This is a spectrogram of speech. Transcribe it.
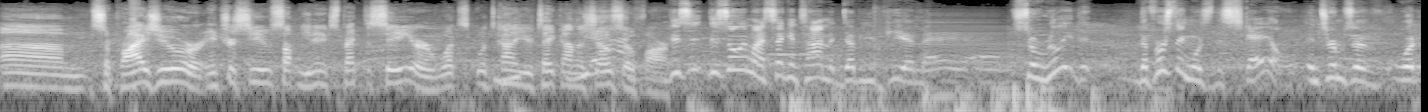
um, surprise you or interest you? Something you didn't expect to see, or what's what's kind of your take on the show so far? This is this is only my second time at WPMA. Um, so really, the, the first thing was the scale in terms of what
